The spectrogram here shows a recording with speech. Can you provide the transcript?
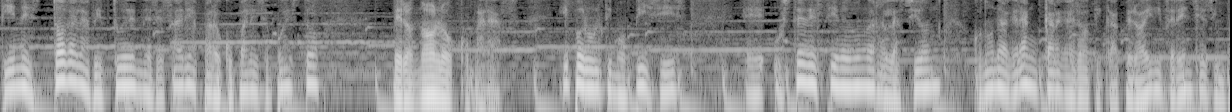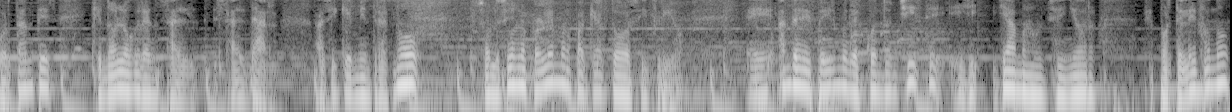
tienes todas las virtudes necesarias para ocupar ese puesto, pero no lo ocuparás. Y por último, Piscis, eh, ustedes tienen una relación con una gran carga erótica, pero hay diferencias importantes que no logran sal- saldar. Así que mientras no solucionen los problemas, va a quedar todo así frío. Eh, antes de despedirme, les cuento un chiste. Y llama un señor eh, por teléfono.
